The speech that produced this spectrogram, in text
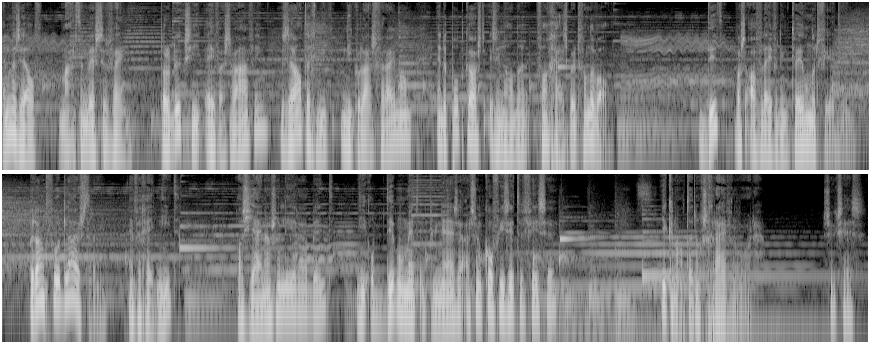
en mezelf, Maarten Westerveen. Productie Eva Zwaving, zaaltechniek Nicolaas Vrijman en de podcast is in handen van Gijsbert van der Wal. Dit was aflevering 214. Bedankt voor het luisteren. En vergeet niet, als jij nou zo'n leraar bent die op dit moment een punaise uit zijn koffie zit te vissen, je kan altijd nog schrijver worden. Succes!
